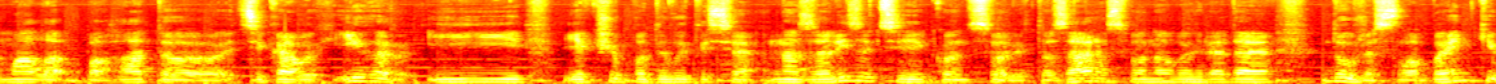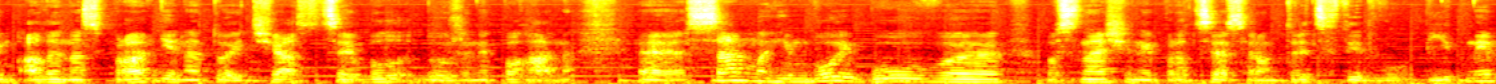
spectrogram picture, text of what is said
мала багато цікавих ігор, і якщо подивитися на залізо цієї консолі, то зараз воно виглядає дуже слабеньким, але насправді на той час це було дуже непогано. Е, Сам Game був е, оснащений процесором 32-бітним,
